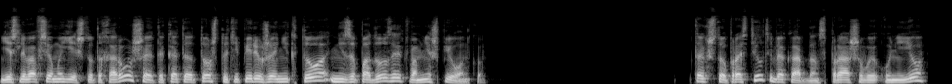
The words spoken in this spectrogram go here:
Если во всем и есть что-то хорошее, так это то, что теперь уже никто не заподозрит во мне шпионку. «Так что, простил тебя, Карден?» — спрашиваю у нее,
